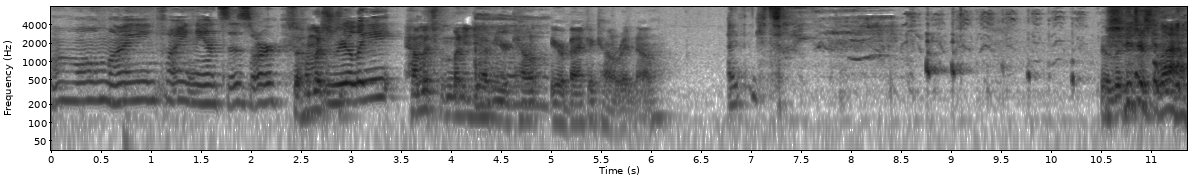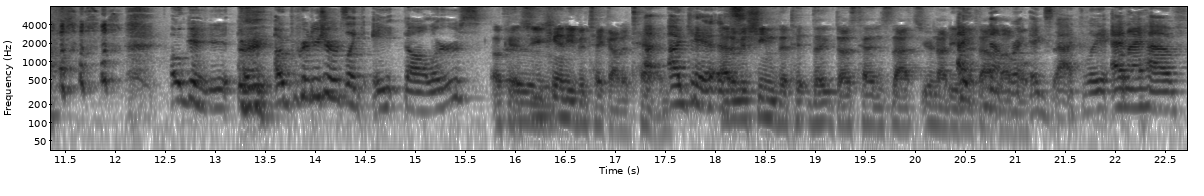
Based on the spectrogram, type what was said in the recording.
all my finances are. So how much- Really? How much money do you have in your account, uh, your bank account right now? I think it's. he just laughed. Okay, I- I'm pretty sure it's like eight dollars. Okay, so you can't even take out a ten. I can't. At a machine that, t- that does tens, that's you're not even I, at that no, level. right, exactly. And I have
